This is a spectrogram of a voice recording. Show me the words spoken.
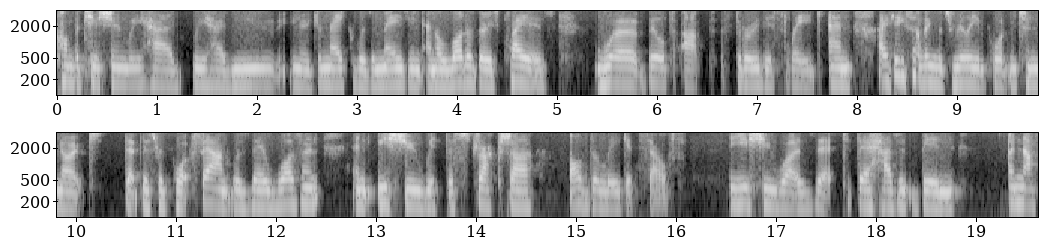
competition. We had we had new, you know, Jamaica was amazing, and a lot of those players were built up through this league. And I think something that's really important to note that this report found was there wasn't an issue with the structure of the league itself. The issue was that there hasn't been enough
